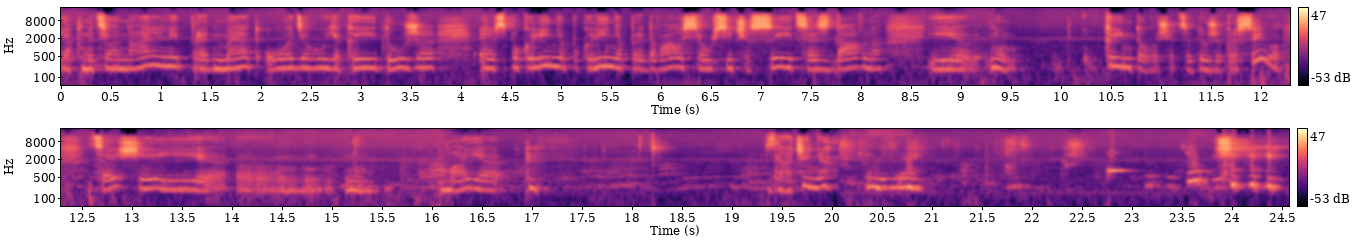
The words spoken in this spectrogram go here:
як національний предмет одягу, який дуже е, з покоління покоління передавався усі часи. Це здавна. І ну, крім того, що це дуже красиво, це ще і е, ну, має значення.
